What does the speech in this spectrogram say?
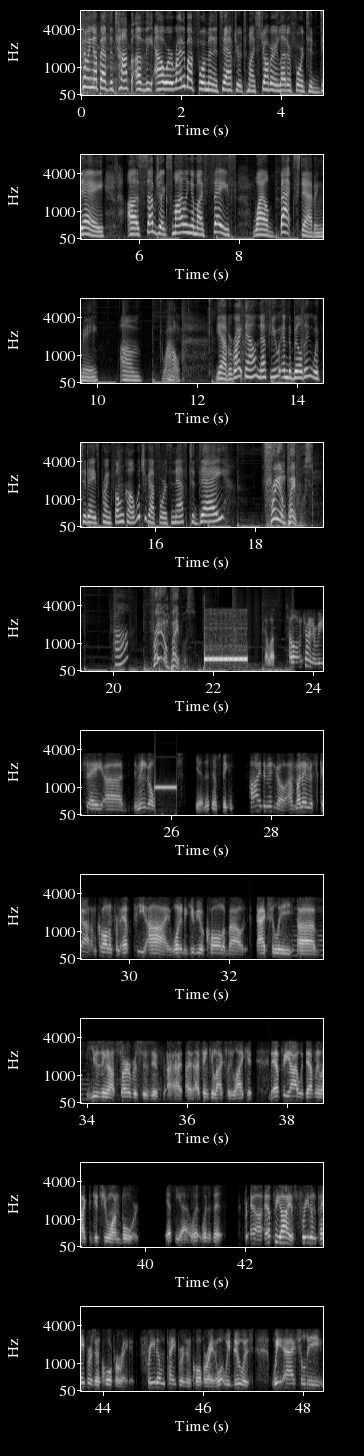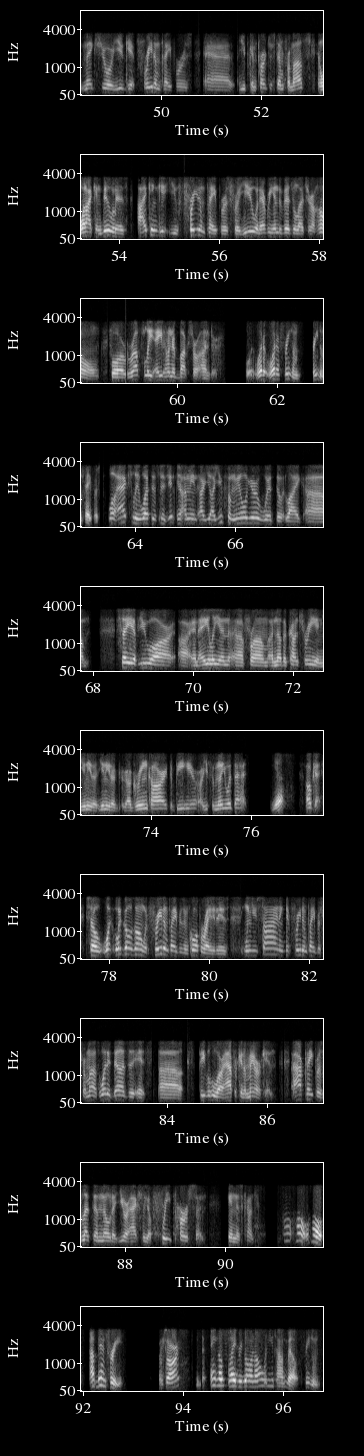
Coming up at the top of the hour, right about four minutes after, it's my strawberry letter for today. A subject smiling in my face while backstabbing me. Um, wow. Yeah, but right now, nephew in the building with today's prank phone call. What you got for us, Neff, today? Freedom Papers. Huh? Freedom Papers. Hello. Hello, I'm trying to reach a uh, Domingo. Yeah, this is him speaking. Hi, Domingo. Uh, my name is Scott. I'm calling from FPI. Wanted to give you a call about actually uh, using our services. If I, I, I think you'll actually like it. The FPI would definitely like to get you on board. FDI. What what is it? Uh, FPI is Freedom Papers Incorporated. Freedom Papers Incorporated. What we do is we actually make sure you get Freedom Papers. Uh, you can purchase them from us. And what I can do is I can get you Freedom Papers for you and every individual at your home for roughly 800 bucks or under. What what, what are freedom freedom papers? Well, actually, what this is, you, I mean, are you are you familiar with the like? Um, say if you are uh, an alien uh, from another country and you need a you need a, a green card to be here. Are you familiar with that? Yes. Okay. So what what goes on with Freedom Papers Incorporated is when you sign and get Freedom Papers from us, what it does is it's uh, people who are African American. Our papers let them know that you're actually a free person in this country. Hold hold hold. I've been free. I'm sorry. Ain't no slavery going on. What are you talking about? Freedom.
